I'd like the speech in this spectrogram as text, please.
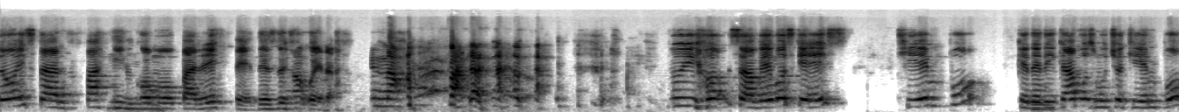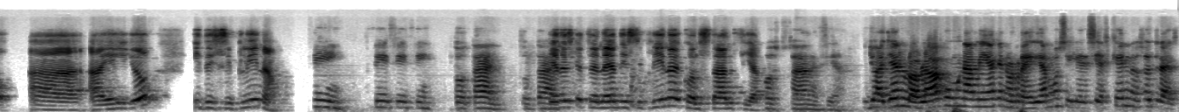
no es tan fácil No. como parece desde No. fuera. no, para nada. Tú y yo sabemos que es tiempo, que Mm. dedicamos mucho tiempo a, a ello y disciplina. Sí, sí, sí, sí, total, total. Tienes que tener disciplina y constancia. Constancia. Yo ayer lo hablaba con una amiga que nos reíamos y le decía, es que nosotras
